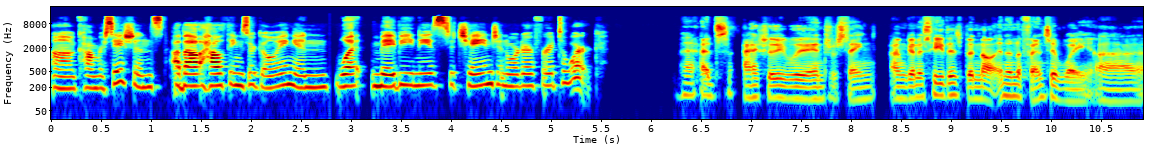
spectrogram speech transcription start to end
uh, conversations about how things are going and what maybe needs to change in order for it to work. That's actually really interesting. I'm going to say this but not in an offensive way uh,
